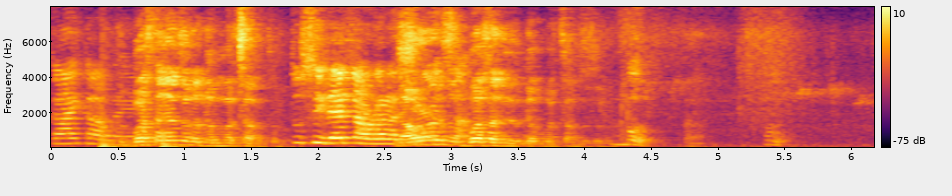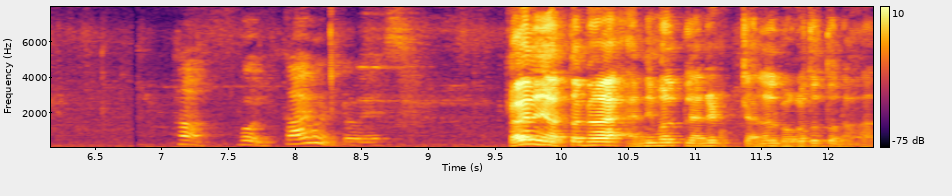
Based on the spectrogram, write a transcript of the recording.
काय काम तू आहे बस आहे तुला गंमत सांगतो. तू सिरियल लावणार लावणार असशील तू, तर बस. आधी गंमत सांगतो तुला. बोल. हा. हं. हा बोल. काय म्हणतोयस? काय नाही आता मी ॲनिमल प्लॅनेट चॅनल बघत होतो ना.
